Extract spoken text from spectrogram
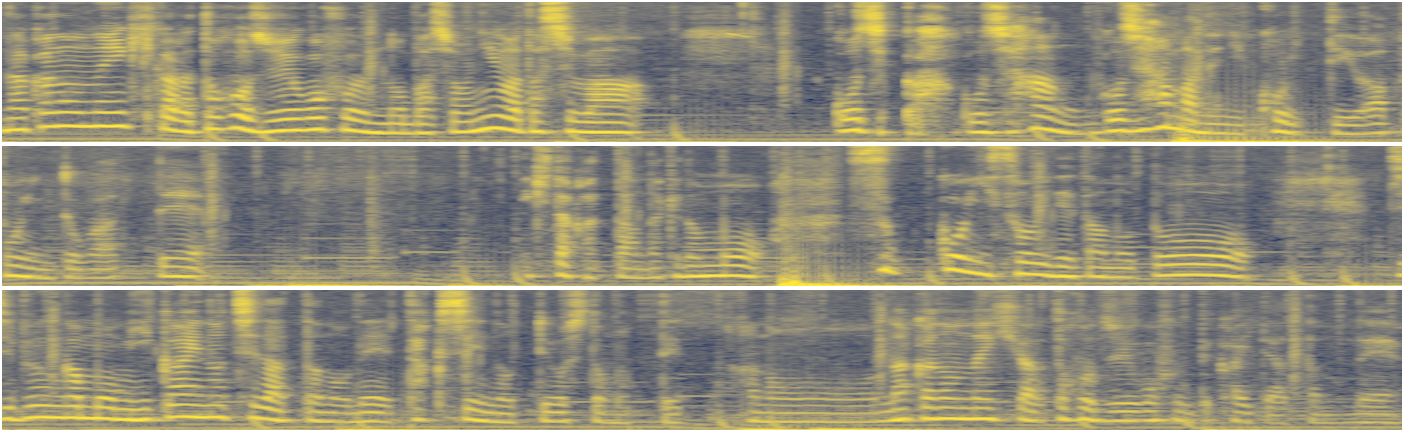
中野の駅から徒歩15分の場所に私は5時か5時半5時半までに来いっていうアポイントがあって行きたかったんだけどもすっごい急いでたのと自分がもう未開の地だったのでタクシー乗ってよしと思って、中野の駅から徒歩15分って書いてあったので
